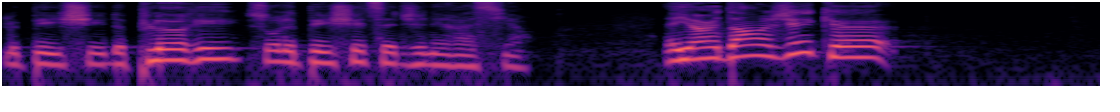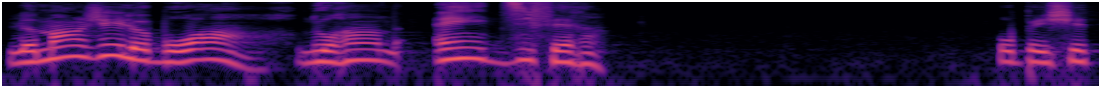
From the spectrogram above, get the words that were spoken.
le péché, de pleurer sur le péché de cette génération? Et il y a un danger que le manger et le boire nous rendent indifférents au péché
